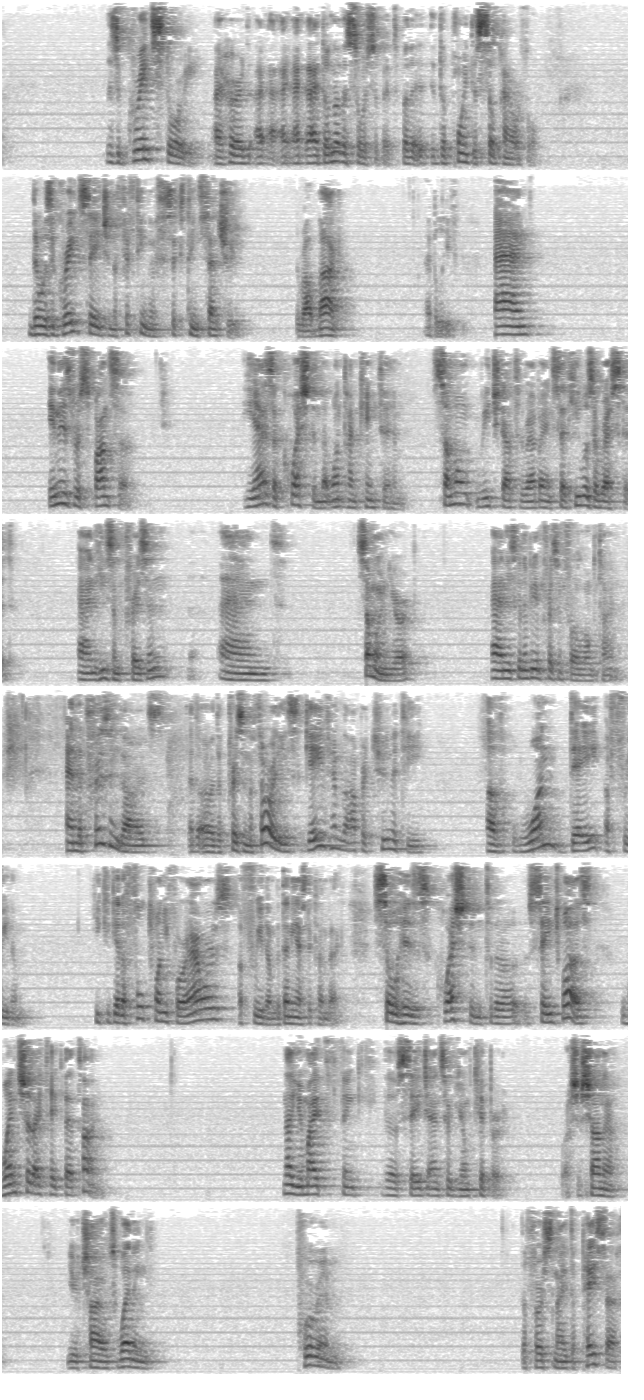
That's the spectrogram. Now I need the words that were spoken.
There's a great story I heard. I, I, I don't know the source of it, but it, the point is so powerful there was a great sage in the 15th or 16th century, the Ralbag, I believe, and in his responsa, he has a question that one time came to him. Someone reached out to the rabbi and said he was arrested and he's in prison and somewhere in Europe and he's going to be in prison for a long time. And the prison guards or the prison authorities gave him the opportunity of one day of freedom. He could get a full 24 hours of freedom, but then he has to come back. So his question to the sage was, when should I take that time? Now you might think the sage answered Yom Kippur, Rosh Hashanah, your child's wedding, Purim, the first night of Pesach.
